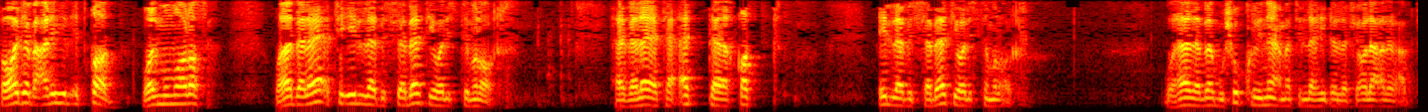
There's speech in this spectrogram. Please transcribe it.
فوجب عليه الإتقان والممارسة وهذا لا يأتي إلا بالثبات والاستمرار. هذا لا يتأتى قط إلا بالثبات والاستمرار. وهذا باب شكر نعمة الله جل في علا على العبد.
